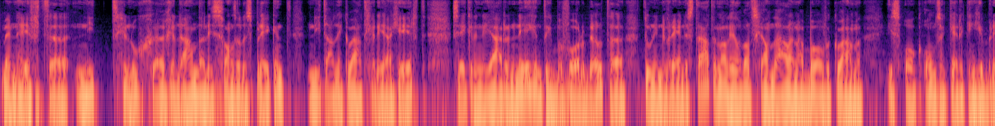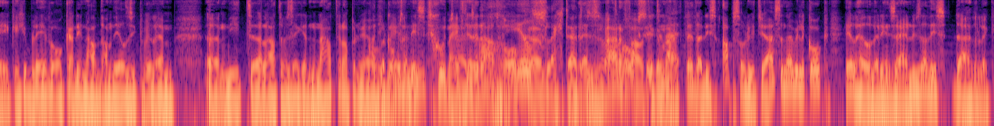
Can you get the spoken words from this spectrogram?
Men heeft uh, niet genoeg uh, gedaan. Dat is vanzelfsprekend niet adequaat gereageerd. Zeker in de jaren negentig bijvoorbeeld, uh, toen in de Verenigde Staten al heel wat schandalen naar boven kwamen, is ook onze kerk in gebreken gebleven. Ook kardinaal Daniels, ik wil hem uh, niet, laten we zeggen, natrappen nu hij overleden is. Niet goed maar hij heeft inderdaad ook heel slecht uit. En zware fouten zitten, gemaakt. Hè. Dat is absoluut juist en daar wil ik ook heel helder in zijn. Dus dat is duidelijk.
